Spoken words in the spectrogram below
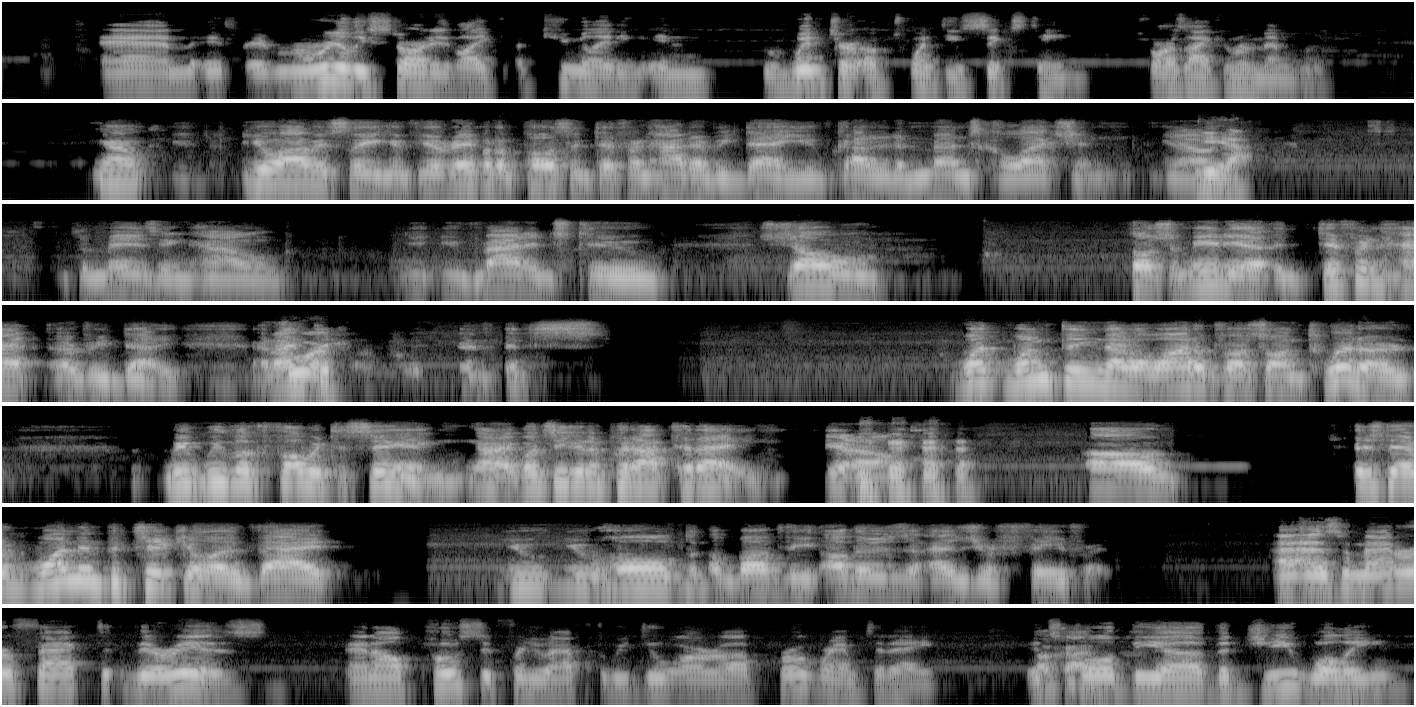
and it, it really started like accumulating in the winter of 2016, as far as I can remember. Now, you obviously, if you're able to post a different hat every day, you've got an immense collection. You know, Yeah, it's amazing how you- you've managed to show social media a different hat every day. And I think it's what one thing that a lot of us on Twitter we, we look forward to seeing. All right, what's he going to put out today? You know, um, is there one in particular that you you hold above the others as your favorite? As a matter of fact, there is, and I'll post it for you after we do our uh, program today. It's Okay. called the uh, the G Woolly.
